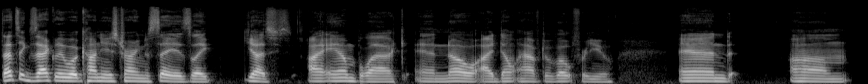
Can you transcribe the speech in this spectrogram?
that's exactly what Kanye is trying to say is like, yes, I am black and no, I don't have to vote for you. And um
